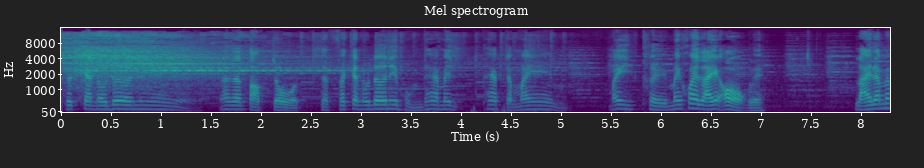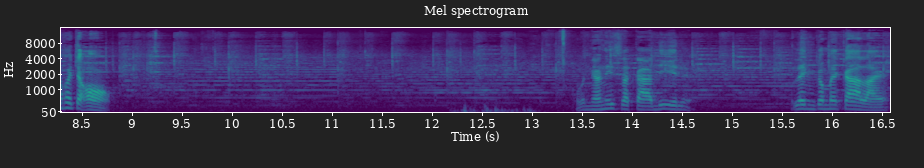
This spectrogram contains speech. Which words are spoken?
เฟสกันออเดอร์นี่ น่าจะตอบโจทย์ แต่เฟกันออเดอร์นี่ผมแทบไม่แทบจะไม่ไม่เคยไม่ค่อยไลฟ์ออกเลย ไลฟ์แล้วไม่ค่อยจะออกวันงั้นนี่สกาดี้เนี่ยเล่นก็ไม่กล้าไลฟ์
